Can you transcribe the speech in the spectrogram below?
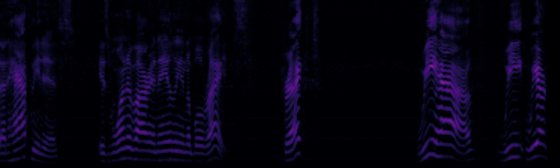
that happiness is one of our inalienable rights. Correct? We have, we, we are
